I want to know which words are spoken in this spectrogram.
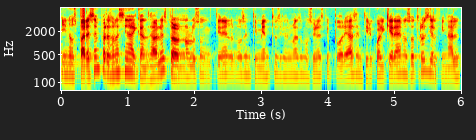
Y nos parecen personas inalcanzables, pero no lo son. Tienen los mismos sentimientos y las mismas emociones que podría sentir cualquiera de nosotros y al final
